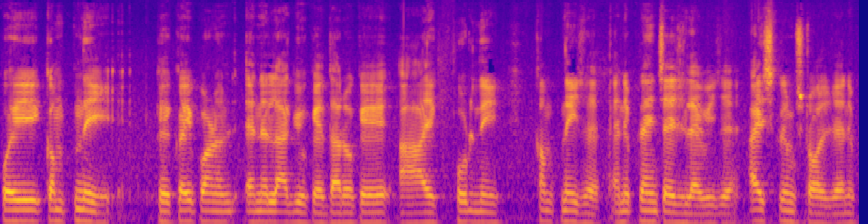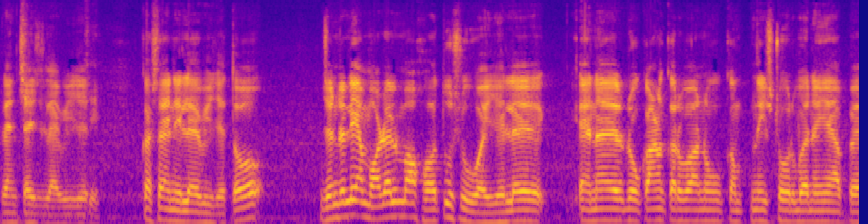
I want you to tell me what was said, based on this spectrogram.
કોઈ કંપની કે કંઈ પણ એને લાગ્યું કે ધારો કે આ એક ફૂડની કંપની છે એની ફ્રેન્ચાઇઝ લેવી છે આઈસ્ક્રીમ સ્ટોલ છે એની ફ્રેન્ચાઇઝ લેવી છે. કશાયની લેવી છે તો જનરલી આ મોડેલમાં હોતું શું હોય છે? એટલે એને રોકાણ કરવાનું કંપની સ્ટોર બનાવી આપે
